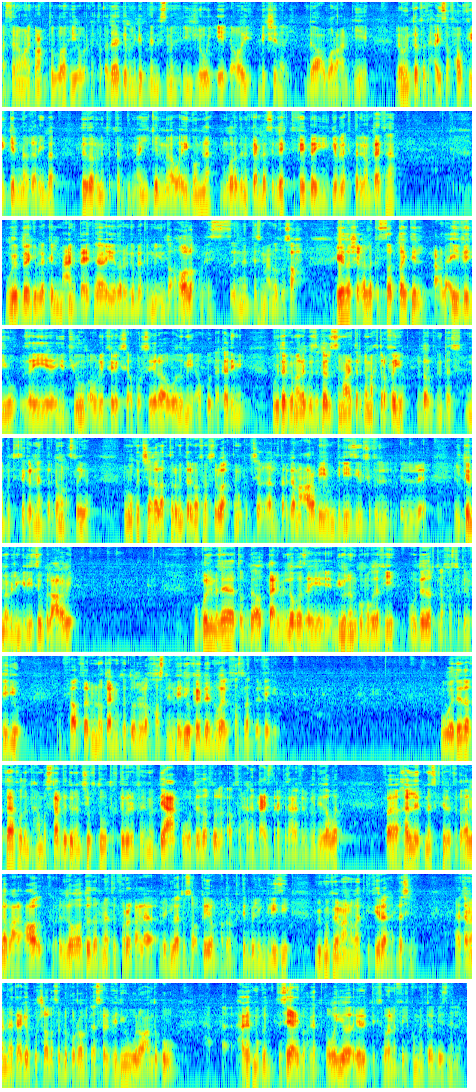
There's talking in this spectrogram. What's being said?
السلام عليكم ورحمة الله وبركاته. أداة جميلة جدا اسمها eJOY AI Dictionary ده عبارة عن إيه؟ لو أنت فاتح أي صفحة وفي كلمة غريبة تقدر إن أنت تترجم أي كلمة أو أي جملة مجرد إن أنت تعملها select فيبدأ يجيب لك الترجمة بتاعتها ويبدأ يجيب لك المعاني بتاعتها يقدر يجيب لك إن ينطقها لك بحيث إن أنت تسمع النطق صح. يقدر يشغل لك ال subtitle على أي فيديو زي يوتيوب أو نتفليكس أو Coursera أو Udemy أو Codecademy. ويترجمها لك بالذكاء الاصطناعي ترجمة احترافية لدرجة إن أنت ممكن تفتكر إنها الترجمة الأصلية. وممكن تشغل أكتر من ترجمة في نفس الوقت ممكن تشغل ترجمة عربي وإنجليزي وتشوف ال ال الكلمة بالإنجليزي وبالعربي. وكل مزايا تطبيقات تعليم اللغة زي ديولينجو موجودة فيه وتقدر تلخص لك الفيديو في أكتر من نقطة يعني ممكن تقول له لخص لي الفيديو فيبدأ إن هو يلخص لك الفيديو. وتقدر تاخد امتحان بسيط على الفيديو اللي انت شفته وتختبر الفهم بتاعك وتقدر تقول لك أكتر حاجة أنت عايز تركز عليها في الفيديو دوت. فخلت ناس كتير تتغلب على عائق اللغة وتقدر إنها تتفرج على فيديوهات وثائقية ومحاضرات كتير بالإنجليزي. بيكون فيها معلومات كتيرة دسمة. أتمنى تعجبكم. إن شاء الله اسيب لكم الرابط أسفل الفيديو. ولو عندكم حاجات ممكن تساعد وحاجات قوية يا ريت تكتبوها لنا في الكومنتات بإذن الله.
